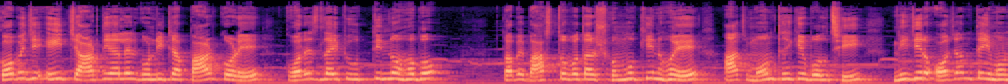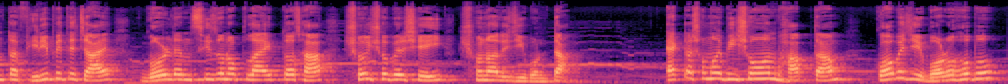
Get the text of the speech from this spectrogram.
কবে যে এই চার দেয়ালের গণ্ডিটা পার করে কলেজ লাইফে উত্তীর্ণ হব? তবে বাস্তবতার সম্মুখীন হয়ে আজ মন থেকে বলছি, নিজের অজান্তেই মনটা ফিরে পেতে চায় গোল্ডেন সিজন অফ লাইফ তথা শৈশবের সেই সোনালি জীবনটা। একটা সময় ভীষণ ভাবতাম, কবে যে বড় হব?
